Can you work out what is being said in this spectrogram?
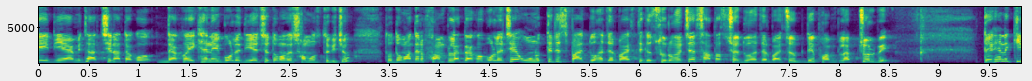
এই নিয়ে আমি যাচ্ছি না, দেখো দেখো এখানেই বলে দিয়েছে তোমাদের সমস্ত কিছু। তো তোমাদের ফর্ম ফিল দেখো, বলেছে উনত্রিশ পাঁচ দু হাজার থেকে শুরু হয়েছে, সাতাশ ছয় দু হাজার অবধি ফর্ম ফিল চলবে। তো এখানে কি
